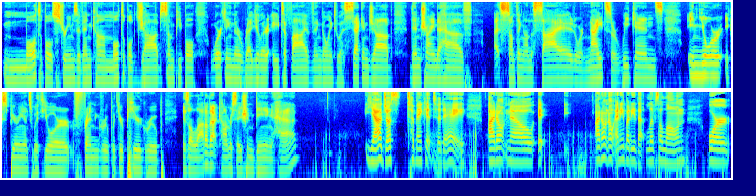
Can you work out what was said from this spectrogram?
multiple streams of income, multiple jobs, some people working their regular 8 to 5, then going to a second job, then trying to have something on the side or nights or weekends. In your experience with your friend group, with your peer group, is a lot of that conversation being had? yeah just to make it today i don't know it i don't know anybody that lives alone or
